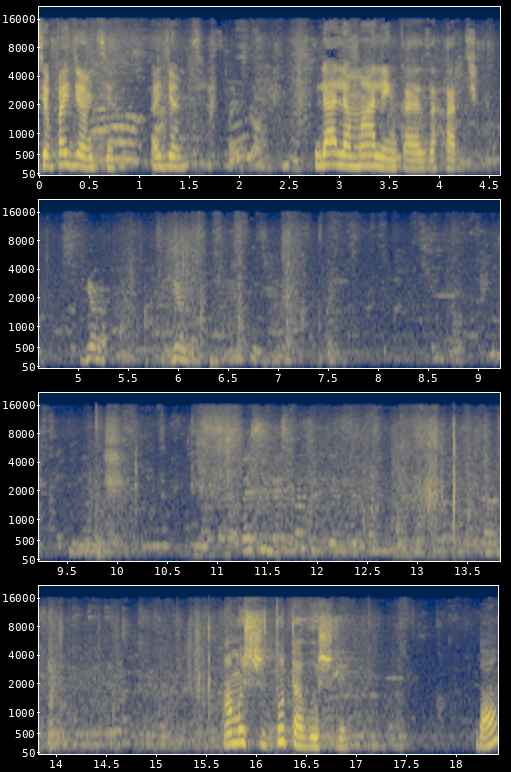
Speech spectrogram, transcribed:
Все, пойдемте, пойдемте. Ляля маленькая, Захарчик. А мы же тут а вышли. Да?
